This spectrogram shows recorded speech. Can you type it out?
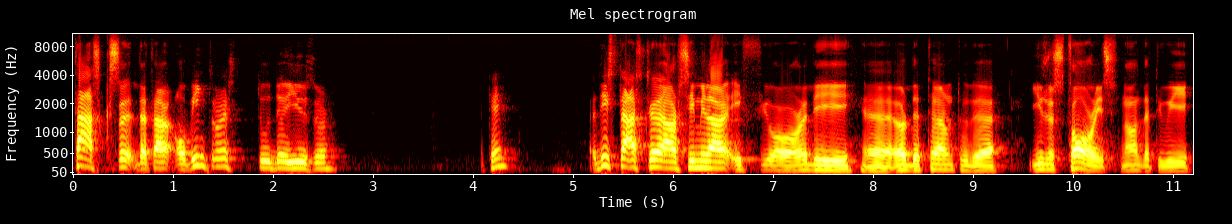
tasks that are of interest to the user. Okay? These tasks are similar, if you already uh, heard the term, to the user stories no, that we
